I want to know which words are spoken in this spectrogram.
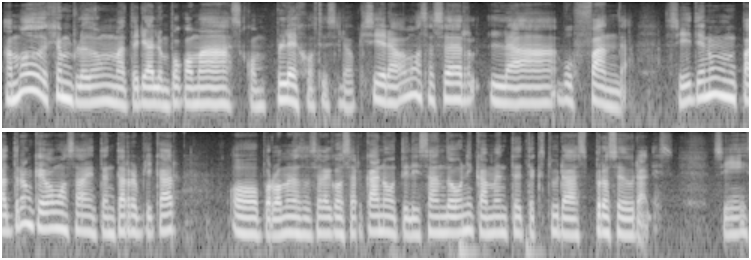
a modo de ejemplo de un material un poco más complejo, si se lo quisiera, vamos a hacer la bufanda. ¿sí? Tiene un patrón que vamos a intentar replicar o por lo menos hacer algo cercano utilizando únicamente texturas procedurales. ¿sí?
